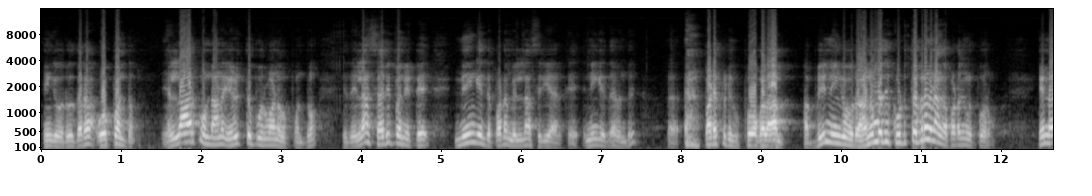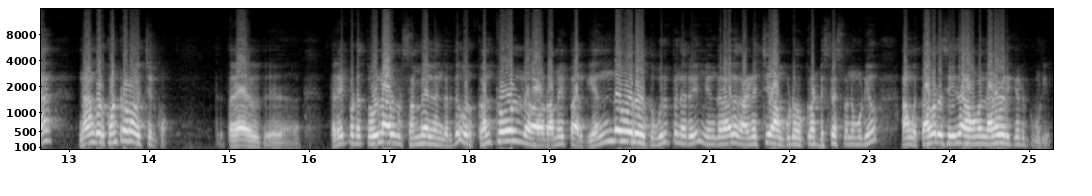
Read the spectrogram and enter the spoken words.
இங்கே ஒரு தர ஒப்பந்தம். எல்லாருக்கும் உண்டான எழுத்துப்பூர்வமான ஒப்பந்தம். இதெல்லாம் சரி பண்ணிவிட்டு நீங்கள் இந்த படம் எல்லாம் சரியாக இருக்குது நீங்கள் இதை வந்து படப்பிடிப்பு போகலாம் அப்படின்னு நீங்கள் ஒரு அனுமதி கொடுத்த பிறகு நாங்கள் படங்களுக்கு போகிறோம் ஏன்னா நாங்கள் ஒரு கண்ட்ரோலாக வச்சுருக்கோம். த- இது, திரைப்பட தொழிலாளர்கள் சம்மேளனங்கிறது ஒரு கண்ட்ரோல் ஒரு அமைப்பாக இருக்குது எந்த ஒரு உறுப்பினரையும் எங்களால் அழைச்சி அவங்க கூட உட்காந்து டிஸ்கஸ் பண்ண முடியும். அவங்க தவறு செய்து அவங்க நடவடிக்கை எடுக்க முடியும்.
